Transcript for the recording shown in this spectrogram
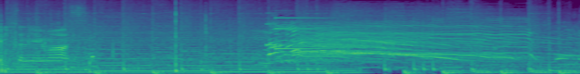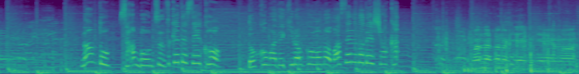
左下狙います。なんと3本続けて成功。どこまで記録を伸ばせるのでしょうか？真ん中の左狙います。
